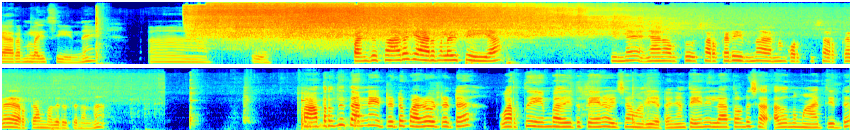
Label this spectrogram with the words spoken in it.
ക്യാരമലൈസ് ചെയ്യുന്നേ. പഞ്ചസാര ക്യാരമലൈസ് ചെയ്യുക പിന്നെ ഞാൻ ഓർത്ത് ശർക്കര ഇരുന്ന കാരണം കുറച്ച് ശർക്കര ചേർക്കാം മധുരത്തിനെന്ന്. പാത്രത്തിൽ തന്നെ ഇട്ടിട്ട് പഴം ഇട്ടിട്ട് വറുത്ത് കഴിയുമ്പോൾ അതിട്ട് തേൻ ഒഴിച്ചാൽ മതി കേട്ടോ. ഞാൻ തേനില്ലാത്തതുകൊണ്ട് അതൊന്ന് മാറ്റിയിട്ട്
